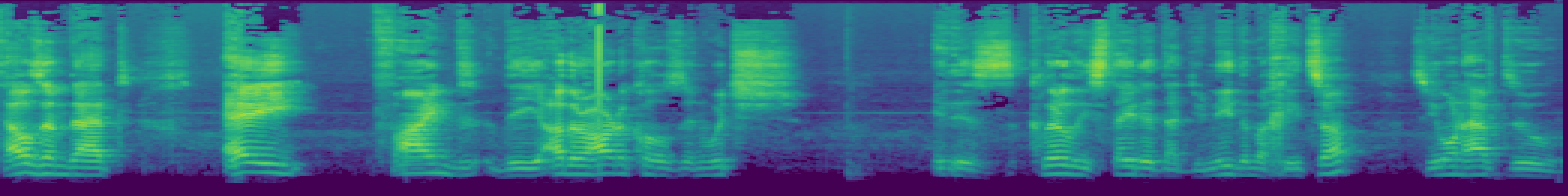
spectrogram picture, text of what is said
tells him that a find the other articles in which it is clearly stated that you need the mechitza, so you won't have to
